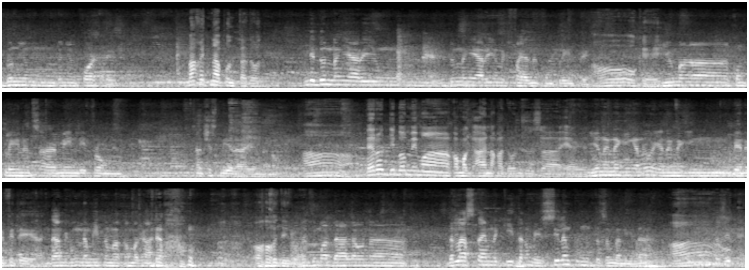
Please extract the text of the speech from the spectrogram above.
doon yung doon yung court eh. Bakit napunta doon? Hindi doon nangyari yung doon nangyari yung nag-file ng complaint eh. Oh, okay. Yung mga complainants are mainly from Sanchez Mira yung ano. Ah, pero di ba may mga kamag-anak ka doon doon sa area? Yan ang naging ano, yan ang naging benefit eh. Ang dami kong na-meet ng mga kamag-anak ko. Oh, di ba? na dumadalaw na the last time nagkita kami, silang pumunta sa Manila. Ah, Kasi okay.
